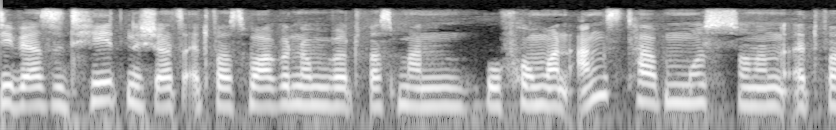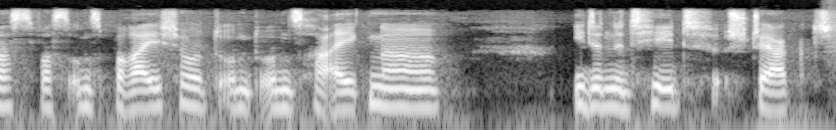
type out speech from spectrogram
Diversität nicht als etwas wahrgenommen wird, was man, wovor man Angst haben muss, sondern etwas, was uns bereichert und unsere eigene Identität stärkt.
